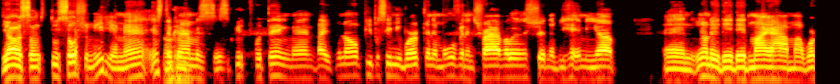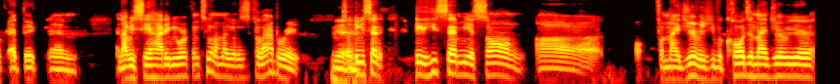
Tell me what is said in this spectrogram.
Yo, so through social media, man. Instagram okay. is, is a beautiful thing, man. Like you know, people see me working and moving and traveling and shit, and be hitting me up, and you know they, they they admire how my work ethic and and I be seeing how they be working too. And I'm like, let's collaborate. Yeah. So he said he sent me a song uh from Nigeria. He records in Nigeria.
